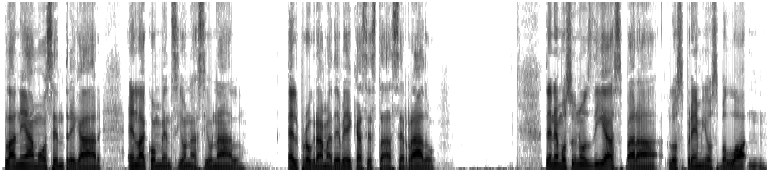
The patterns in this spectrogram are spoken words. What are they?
planeamos entregar en la Convención Nacional. El programa de becas está cerrado. Tenemos unos días para los premios Belotten.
